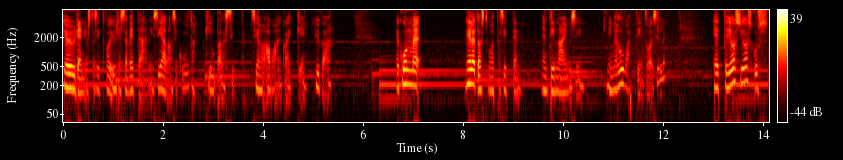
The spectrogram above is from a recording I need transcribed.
köyden, josta sitten voi yhdessä vetää, niin siellä on se kulta kimpale sitten. Siellä on avain kaikkiin hyvään. Ja kun me 14 vuotta sitten mentiin naimisiin, niin me luvattiin toisille, että jos joskus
